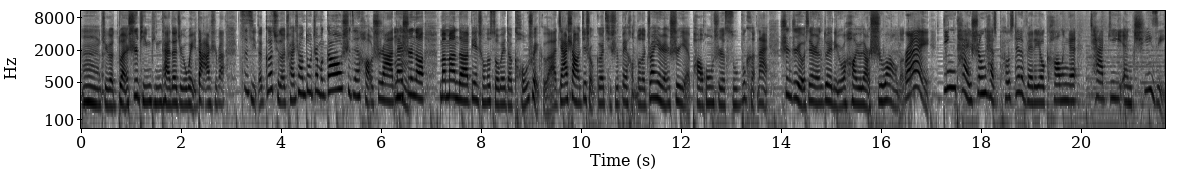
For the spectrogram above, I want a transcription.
嗯，这个短视频平台的这个伟大。 是吧？自己的歌曲的传唱度这么高是件好事啊，但是呢，慢慢的变成了所谓的口水歌啊。加上这首歌其实被很多的专业人士也炮轰是俗不可耐，甚至有些人对李荣浩有点失望了。Right，丁太升 has posted a video calling it tacky and cheesy.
